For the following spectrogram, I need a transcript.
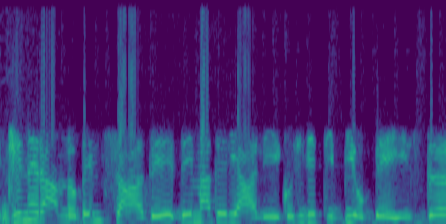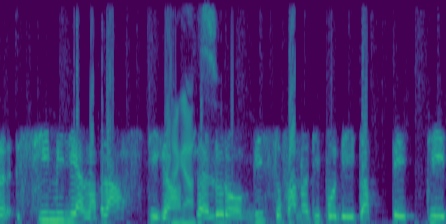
generando, pensate, dei materiali cosiddetti bio-based simili alla plastica. Ragazzi. Cioè, loro ho visto fanno tipo dei tappetti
